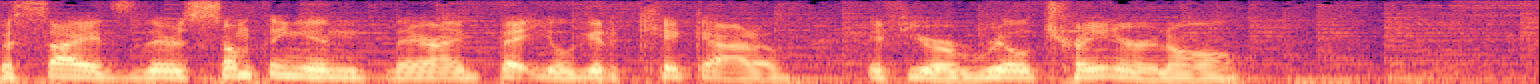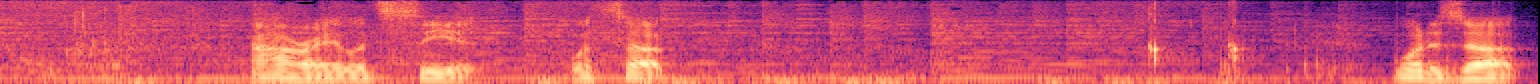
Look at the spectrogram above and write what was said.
Besides, there's something in there I bet you'll get a kick out of if you're a real trainer and all. Alright, let's see it. What's up? What is up?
